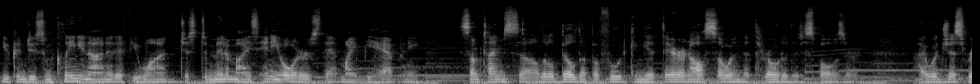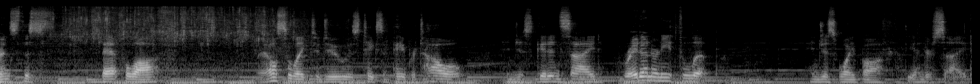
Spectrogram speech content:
you can do some cleaning on it if you want, just to minimize any odors that might be happening. Sometimes uh, a little buildup of food can get there and also in the throat of the disposer. I would just rinse this baffle off. What I also like to do is take some paper towel and just get inside right underneath the lip and just wipe off the underside.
